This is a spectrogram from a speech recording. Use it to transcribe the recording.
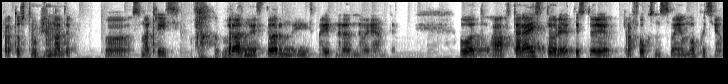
Про то, что, в общем, надо э, смотреть в разные стороны и смотреть на разные варианты. Вот. А вторая история — это история про фокус на своем опыте,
